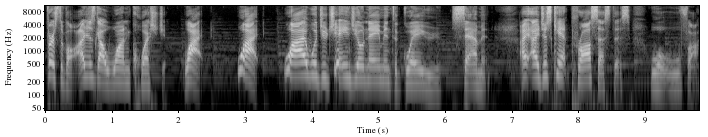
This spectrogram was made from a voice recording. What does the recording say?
First of all, I just got one question. Why? Why? Why would you change your name into 鲑鱼 salmon? I I just can't process this. 我无法。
